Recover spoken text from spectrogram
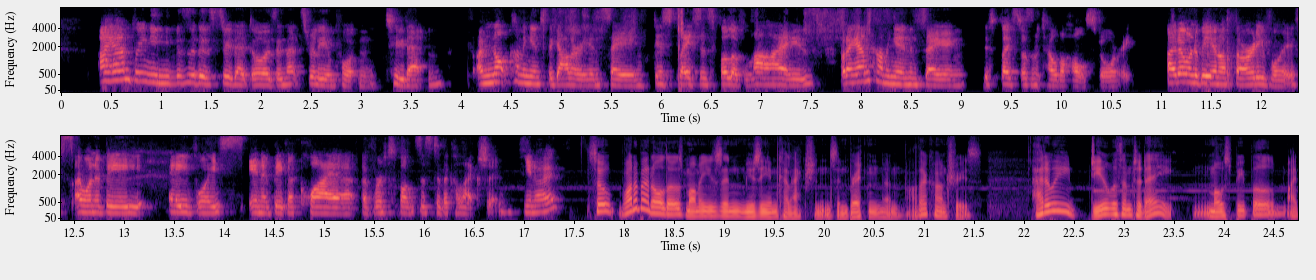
I am bringing visitors through their doors, and that's really important to them. I'm not coming into the gallery and saying this place is full of lies, but I am coming in and saying this place doesn't tell the whole story. I don't want to be an authority voice. I want to be a voice in a bigger choir of responses to the collection, you know? So, what about all those mummies in museum collections in Britain and other countries? How do we deal with them today? Most people, I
